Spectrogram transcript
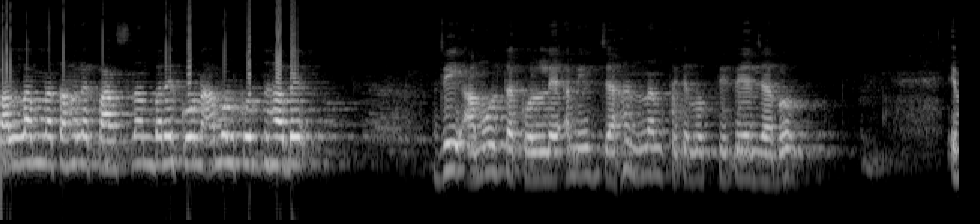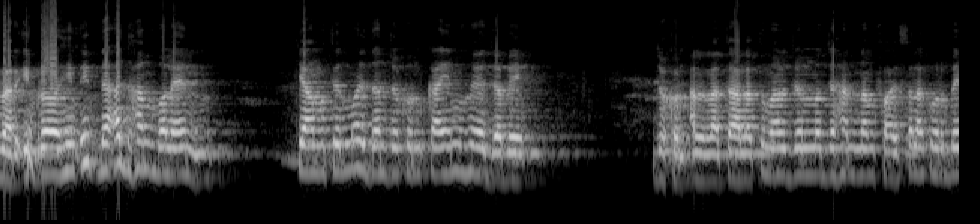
পারলাম না, তাহলে পাঁচ নাম্বারে কোন আমল করতে হবে? যে আমলটা করলে আমি জাহান্নাম থেকে মুক্তি পেয়ে যাব। এবার ইব্রাহিম ইবনে আদহাম বলেন, কিয়ামতের ময়দান যখন কায়েম হয়ে যাবে, যখন আল্লাহ তাআলা তোমার জন্য জাহান্নাম ফয়সালা করবে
